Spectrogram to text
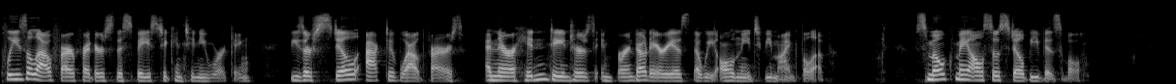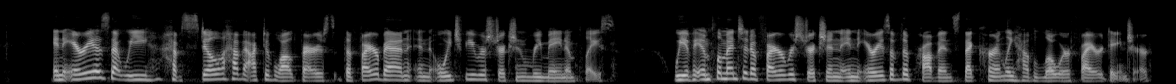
please allow firefighters the space to continue working. These are still active wildfires, and there are hidden dangers in burned out areas that we all need to be mindful of. Smoke may also still be visible. In areas that we have still have active wildfires, the fire ban and OHV restriction remain in place. We have implemented a fire restriction in areas of the province that currently have lower fire danger.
